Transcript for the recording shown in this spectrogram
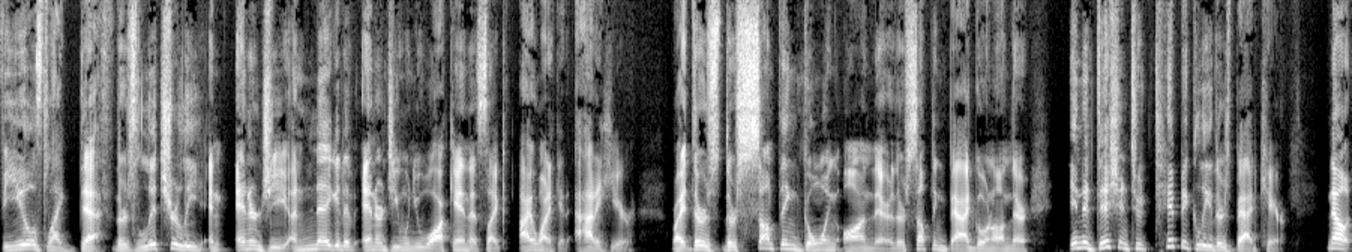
feels like death. There's literally an energy, a negative energy when you walk in that's like, I want to get out of here, right? There's there's something going on there. There's something bad going on there. In addition to typically there's bad care. Now,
